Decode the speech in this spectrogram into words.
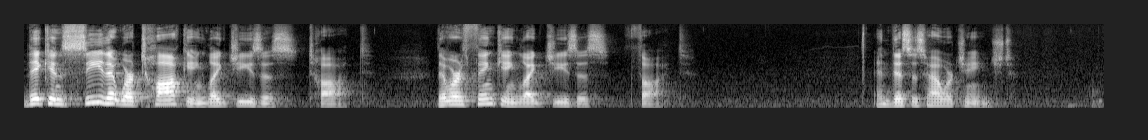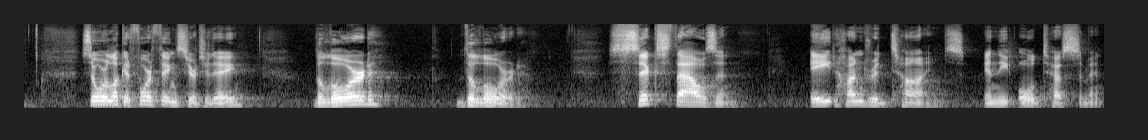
They can see that we're talking like Jesus taught, that we're thinking like Jesus thought. And this is how we're changed. So we'll look at four things here today the Lord, the Lord. 6,800 times in the Old Testament,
